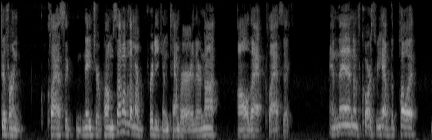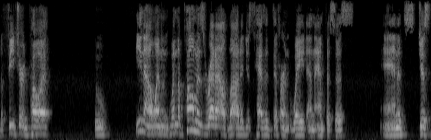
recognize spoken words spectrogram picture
different classic nature poems. Some of them are pretty contemporary; they're not all that classic. And then, of course, we have the poet, the featured poet, who, you know, when when the poem is read out loud, it just has a different weight and emphasis, and it's just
